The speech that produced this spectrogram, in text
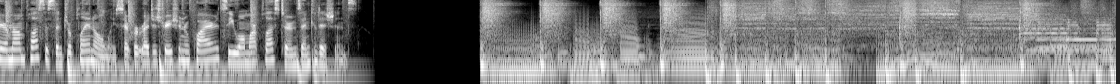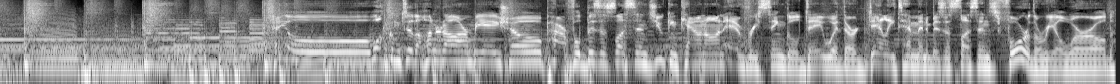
Paramount Plus essential plan only. Separate registration required. See Walmart Plus terms and conditions. To the $100 MBA show. Powerful business lessons you can count on every single day with our daily 10 minute business lessons for the real world.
